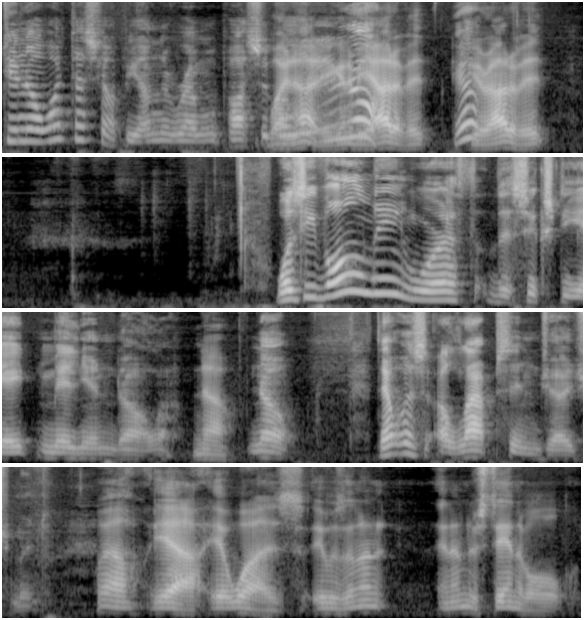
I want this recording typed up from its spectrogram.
Do you know what? That's not beyond the realm of possibility. Why not? You're going to be out of it. Yeah. If you're out of it, Was Eovaldi worth the $68 million? no. No. That was a lapse in judgment. Well, yeah, it was. It was an un, an understandable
